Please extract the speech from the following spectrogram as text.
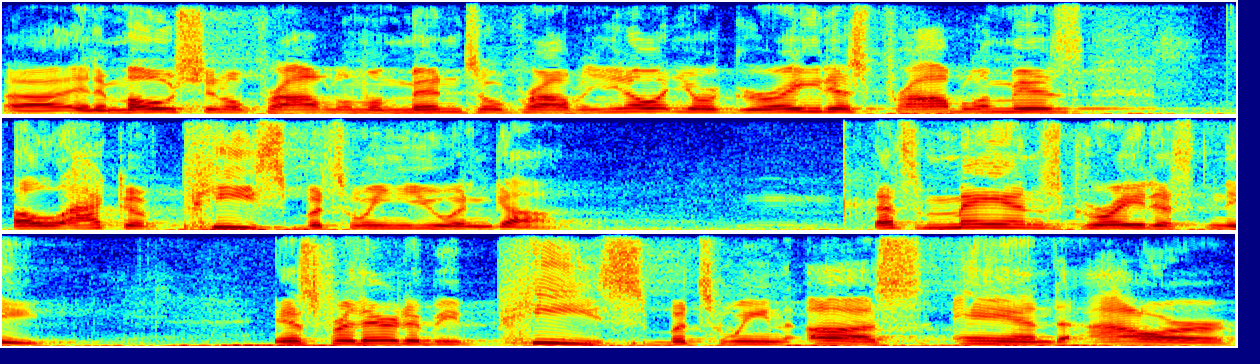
uh, an emotional problem, a mental problem. You know what your greatest problem is? A lack of peace between you and God. That's man's greatest need, is for there to be peace between us and our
